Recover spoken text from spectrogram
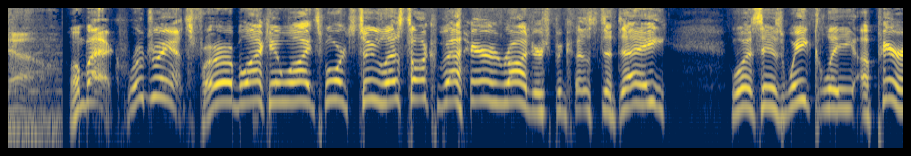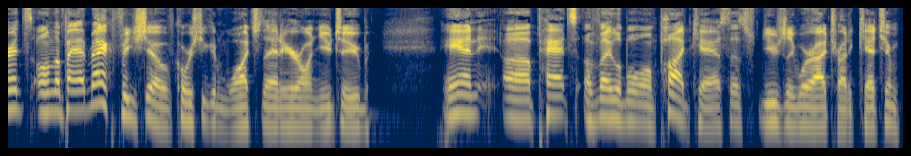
now. I'm back. Rodrance for Black and White Sports 2. Let's talk about Aaron Rodgers because today was his weekly appearance on the Pat McAfee show. Of course, you can watch that here on YouTube. And uh, Pat's available on podcast. That's usually where I try to catch him,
